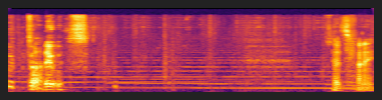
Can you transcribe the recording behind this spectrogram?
Thought it was. That's funny.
